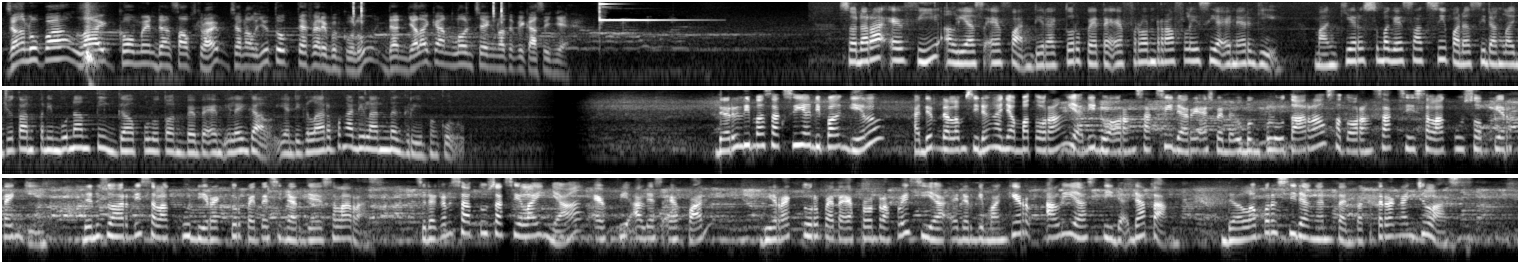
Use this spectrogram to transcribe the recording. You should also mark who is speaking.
Speaker 1: Jangan lupa like, komen, dan subscribe channel YouTube TVRI Bengkulu dan nyalakan lonceng notifikasinya.
Speaker 2: Saudara Evi alias Evan, Direktur PT Efron Raflesia Energi, mangkir sebagai saksi pada sidang lanjutan penimbunan 30 ton BBM ilegal yang digelar Pengadilan Negeri Bengkulu.
Speaker 3: Dari lima saksi yang dipanggil, Hadir dalam sidang hanya empat orang, yakni dua orang saksi dari SPBU Bengkulu Utara, satu orang saksi selaku sopir tangki, dan Suhardi selaku Direktur PT Sinergi Selaras. Sedangkan satu saksi lainnya, Evi alias Evan, Direktur PT Efron Raflesia Energi Mangkir alias tidak datang dalam persidangan tanpa keterangan jelas.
